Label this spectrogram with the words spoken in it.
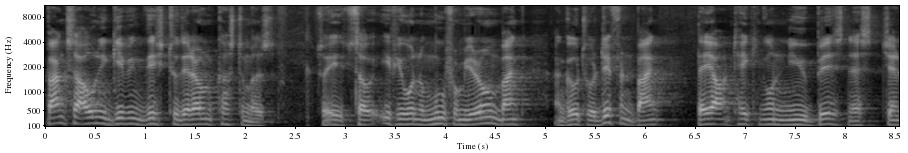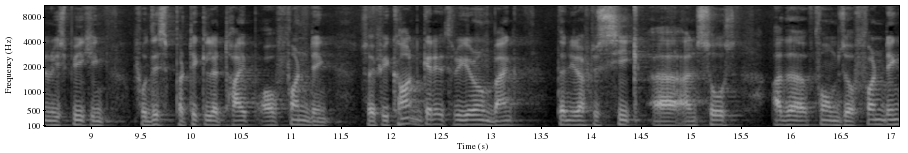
banks are only giving this to their own customers. So, it, so if you want to move from your own bank and go to a different bank, they aren't taking on new business, generally speaking, for this particular type of funding. So if you can't get it through your own bank, then you'll have to seek uh, and source other forms of funding.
